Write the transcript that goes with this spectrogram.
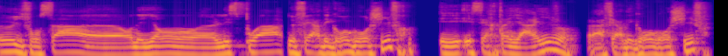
Eux, ils font ça euh, en ayant euh, l'espoir de faire des gros, gros chiffres. Et, et, certains y arrivent à faire des gros, gros chiffres.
